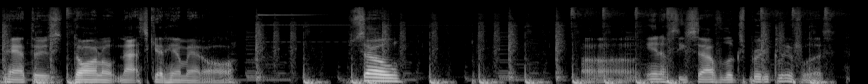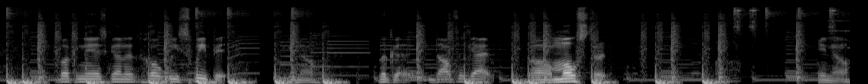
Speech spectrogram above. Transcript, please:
Panthers, Darnold. Not scared of him at all. So uh, NFC South looks pretty clear for us. Buccaneers gonna hope we sweep it. You know, look at Dolphins got uh, Mostert. You know,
